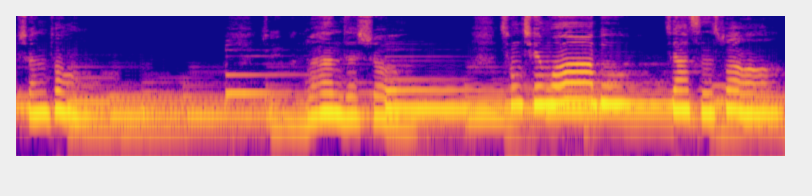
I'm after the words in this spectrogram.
山峰，最温暖的手。从前我不假思索。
